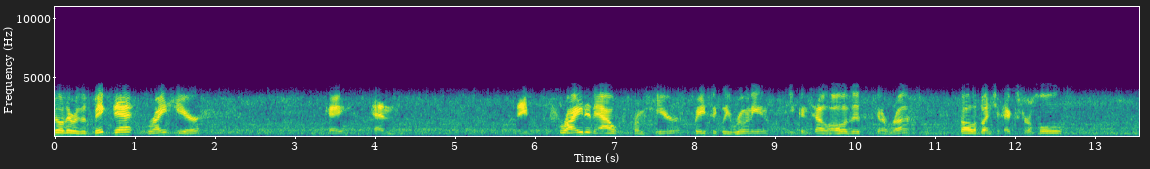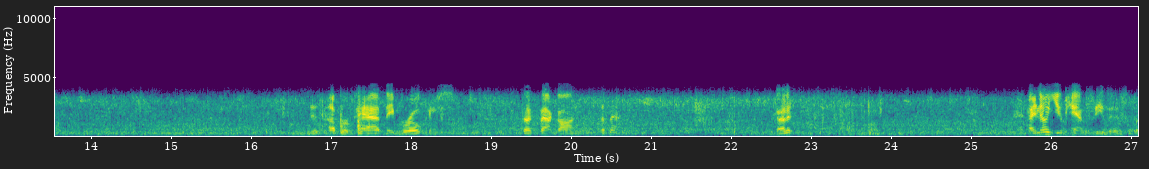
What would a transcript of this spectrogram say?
So there was a big dent right here. Okay, and they pried it out from here, basically ruining it. You can tell all of this is going to rust. It's all a bunch of extra holes. This upper pad they broke and just stuck back on the back. Got it? I know you can't see this, but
